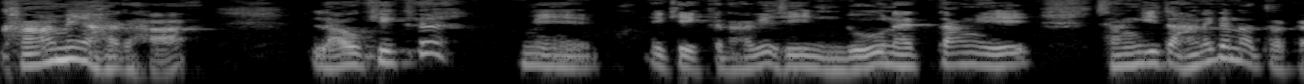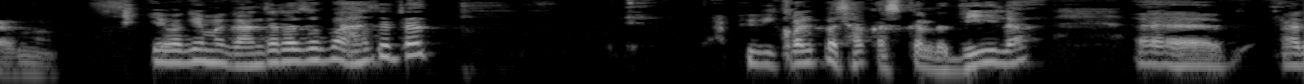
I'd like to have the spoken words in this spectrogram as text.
කාමය හරහා ලෞකික මේ එක එකනාගේ සින්දු නැත්තම් ඒ සංගීත අහනක නතර කරනවා. ඒ වගේම ගන්ධ රස පහසටත් අපි විකල්ප සකස් කරලා දීලා අර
